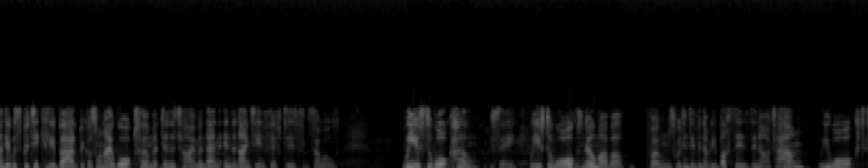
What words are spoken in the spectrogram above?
And it was particularly bad because when I walked home at dinner time, and then in the 1950s, I'm so old, we used to walk home, you see. We used to walk. There's no mobile phones. We didn't even have any buses in our town. We walked.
